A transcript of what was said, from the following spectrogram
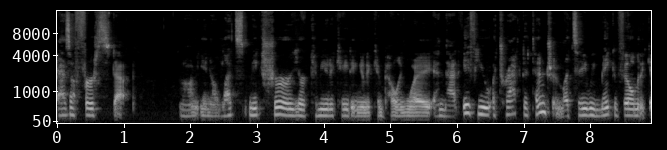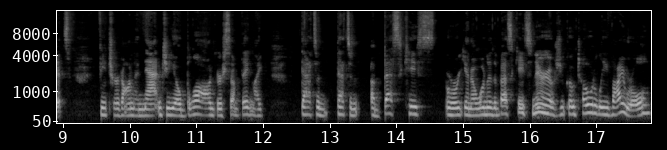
as a first step. Um, you know, let's make sure you're communicating in a compelling way, and that if you attract attention, let's say we make a film and it gets featured on a Nat Geo blog or something like that's a that's a, a best case or you know one of the best case scenarios. You go totally viral,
